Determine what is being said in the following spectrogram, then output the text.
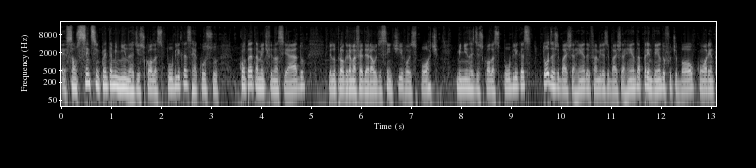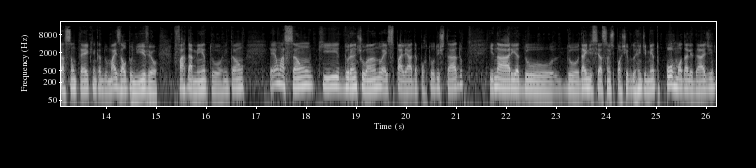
é, são 150 meninas de escolas públicas, recurso completamente financiado pelo Programa Federal de Incentivo ao Esporte, meninas de escolas públicas, todas de baixa renda, de famílias de baixa renda, aprendendo futebol com orientação técnica do mais alto nível, fardamento. Então, é uma ação que durante o ano é espalhada por todo o estado e na área do, do, da iniciação esportiva, do rendimento por modalidade,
